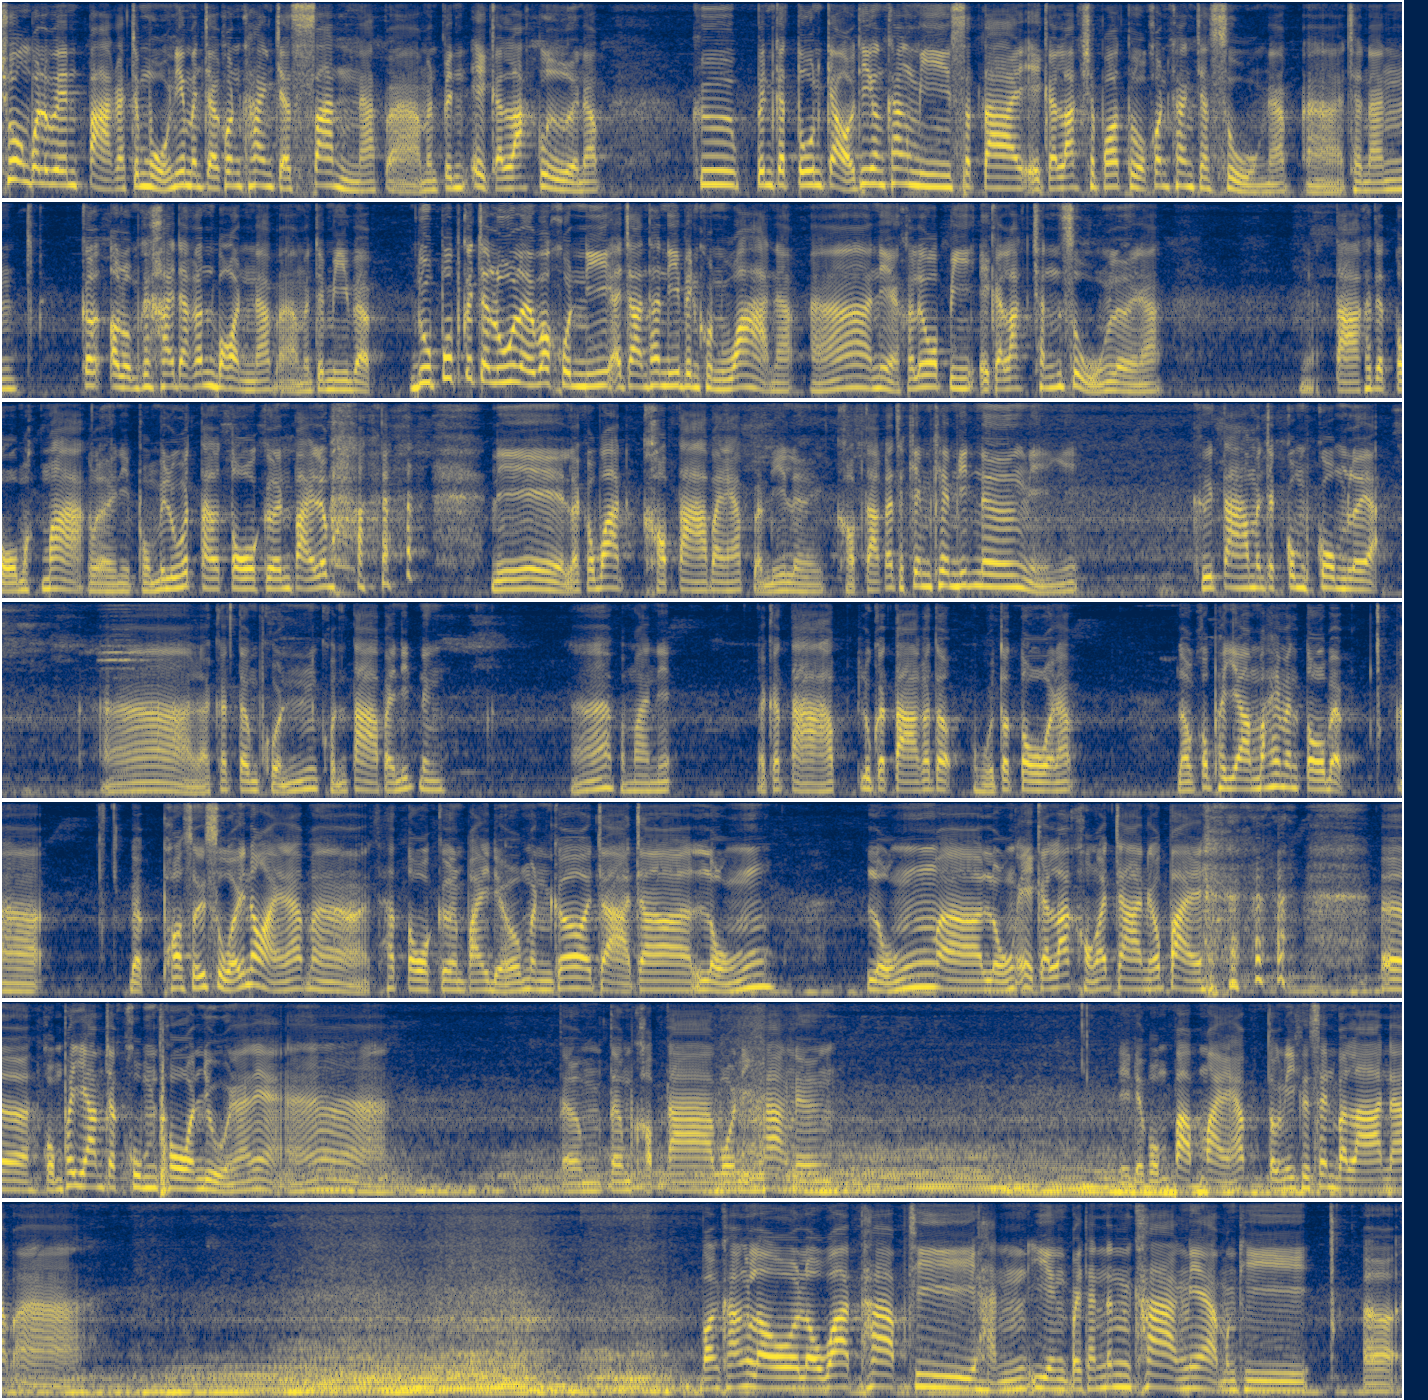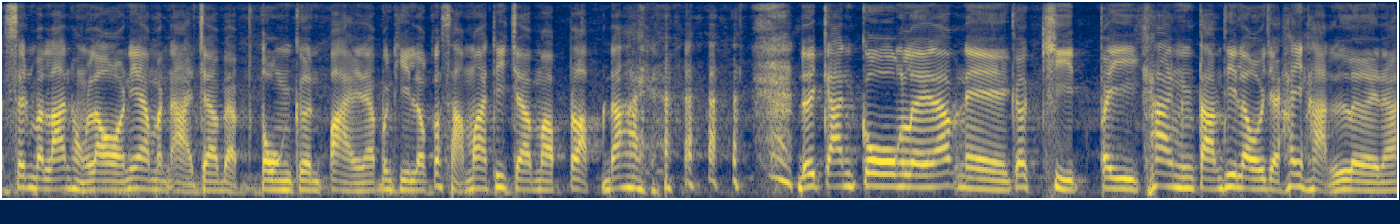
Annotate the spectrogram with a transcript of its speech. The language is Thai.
ช่วงบริเวณปากกับจมูกนี่มันจะค่อนข้างจะสั้นนะครับอ่ามันเป็นเอกลักษณ์เลยนะครับ คือเป็นการ์ตูนเก่าที่ค่อนข้างมีสไตล์เอกลักษณ์เฉพาะตัวค่อนข้างจะสูงนะครับอ่าฉะนั้นก็อารมณ์คล้ายๆดักกันบอลนะครับอ่ามันจะมีแบบดูปุ๊บก็จะรู้เลยว่าคนนี้อาจารย์ท่านนี้เป็นคนวาดนะครับอ่าเนี่ยเขาเรียกว่ามีเอกลักษณ์ชั้นสูงเลยนะ เนี่ยตาเขาจะโตมากๆเลยนี่ผมไม่รู้ว่าตาโตเกินไปหรือเปล่านี่แล้วก็วาดขอบตาไปครับแบบนี้เลย ขอบตาก็จะเข้มๆนิดนึงนี่อย่างนี้คือตามันจะกลมๆเลยอะอ่าแล้วก็เติมขนขนตาไปนิดนึงอ่าประมาณนี้แล้วก็ตาครับลูกตาก็จะโอ้โหโตๆนะครับ เราก็พยายามไม่ให้มันโตแบบอ่าแบบพอสวยๆหน่อยนะครับอ่าถ้าโตเกินไปเดี๋ยวมันก็จะอาจจะหลง หลงอ่าหลงเอกลักษณ์ของอาจารย์เขาไป เออผมพยายามจะคุมโทนอยู่นะเนี่ยอ่าเติมเติมขอบตาบนอีกข้างหนึ่งนี่เดี๋ยวผมปรับใหม่ครับ ตรงนี้คือเส้นบาลานนะครับ อ่า บางครั้งเราเราวาดภาพที่หันเอียงไปทางด้านข้างเนี่ย บางที เส้นบาลานซ์ของเราเนี่ยมันอาจจะแบบตรงเกินไปนะบางทีเราก็สามารถที่จะมาปรับได้ โดยการโกงเลยนะครับเนี่ยก็ขีดไปอีกข้างหนึ่งตามที่เราจะให้หันเลยนะ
